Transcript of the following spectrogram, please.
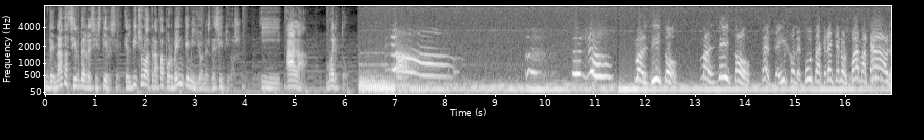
De nada sirve resistirse, el bicho lo atrapa por 20 millones de sitios. Y... ¡ala! Muerto. ¡Maldito! ¡Maldito! ¡Ese hijo de puta cree que nos va a matar!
